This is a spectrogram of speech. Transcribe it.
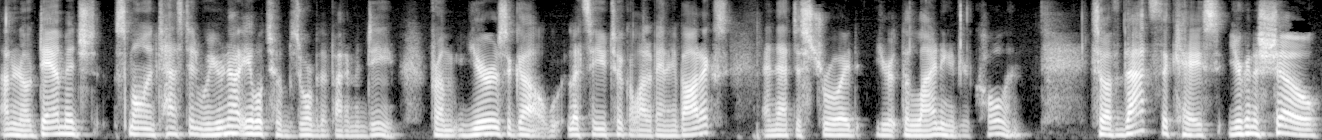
I don't know, damaged small intestine where you're not able to absorb that vitamin D from years ago. Let's say you took a lot of antibiotics and that destroyed your, the lining of your colon. So if that's the case, you're going to show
